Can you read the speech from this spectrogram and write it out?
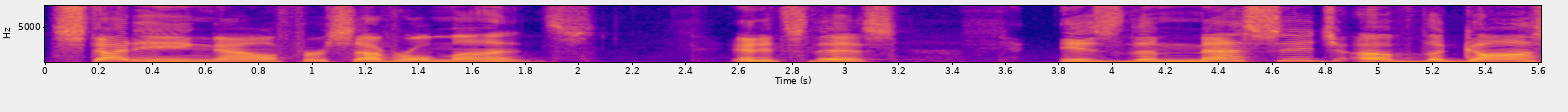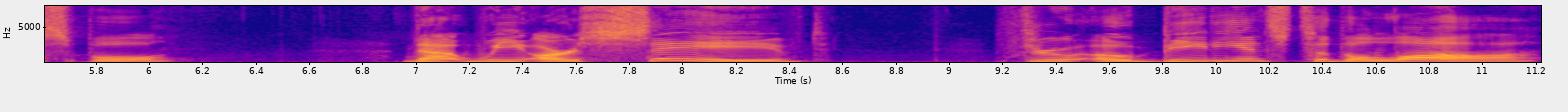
studying now for several months. And it's this Is the message of the gospel that we are saved through obedience to the law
